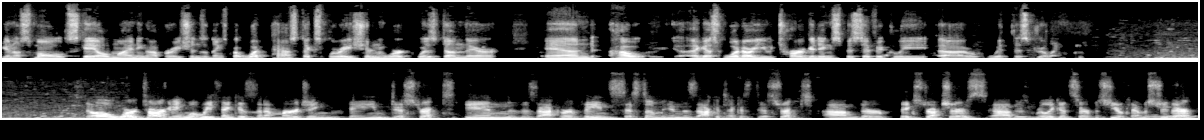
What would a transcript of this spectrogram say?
you know small scale mining operations and things, but what past exploration work was done there, and how I guess what are you targeting specifically uh, with this drilling? So we're targeting what we think is an emerging vein district in the Zac or vein system in the Zacatecas district. Um, they're big structures. Uh, there's really good surface geochemistry there.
